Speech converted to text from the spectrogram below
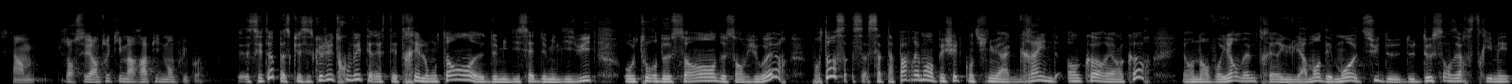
c'était un, genre, c'est un truc qui m'a rapidement plu, quoi. C'est top parce que c'est ce que j'ai trouvé. T'es resté très longtemps, euh, 2017-2018, autour de 100, 200 viewers. Pourtant, ça- t'a pas vraiment empêché de continuer à grind encore et encore, et en envoyant même très régulièrement des mois au-dessus de, de 200 heures streamées.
